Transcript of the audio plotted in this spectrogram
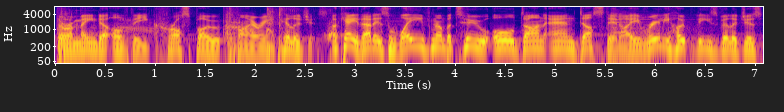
the remainder of the crossbow firing pillagers. Okay, that is wave number two all done and dusted. I really hope these villagers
